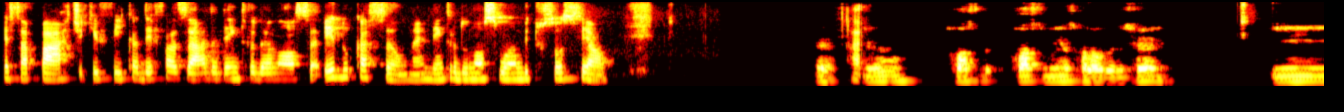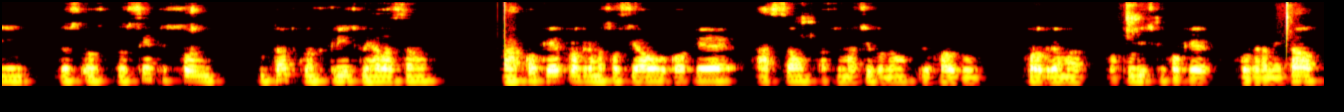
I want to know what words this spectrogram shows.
essa parte que fica defasada dentro da nossa educação, né, dentro do nosso âmbito social. É, eu faço, faço minhas palavras da Michelle e eu, eu, eu sempre sou um, um tanto quanto crítico em relação a qualquer programa social, qualquer ação afirmativa, não, eu falo do programa, uma política qualquer governamental,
